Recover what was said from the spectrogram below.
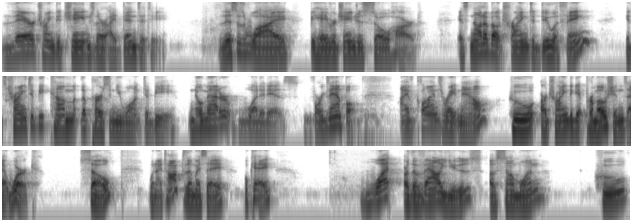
they're trying to change their identity. This is why behavior change is so hard. It's not about trying to do a thing, it's trying to become the person you want to be, no matter what it is. For example, I have clients right now who are trying to get promotions at work. So when I talk to them, I say, okay, what are the values of someone who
